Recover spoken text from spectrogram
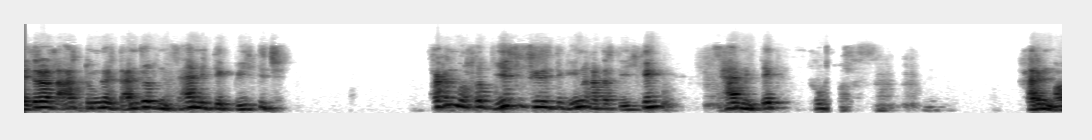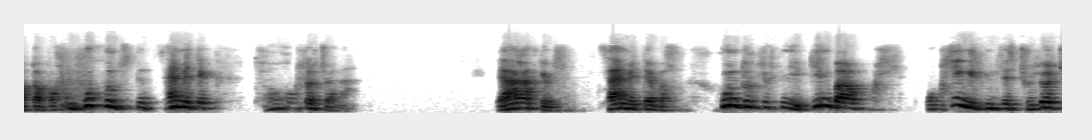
Эдрэл ард түмнэр дамжуулан сайн мэдээг бэлдэж цаг нь болоход Иесус Христийг энэ газарт илгэн сайн мэдээг төгс болгосон харин одоо бурхан бүх хүндэтэнд сайн мэдээг тунхаглуулж байна. Яагаад гэвэл сайн мэдээ бол хүн төрлөختний гин баг өглийн эрхмлээс чөлөөлж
